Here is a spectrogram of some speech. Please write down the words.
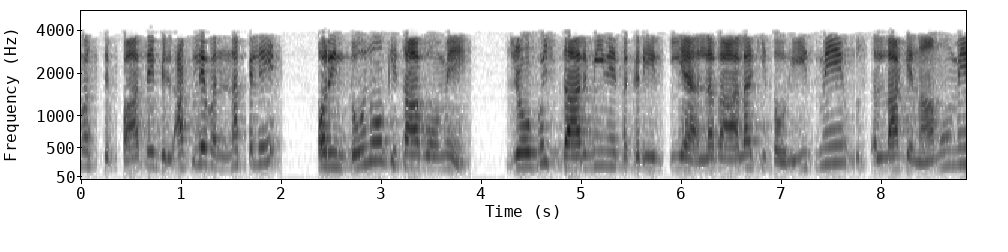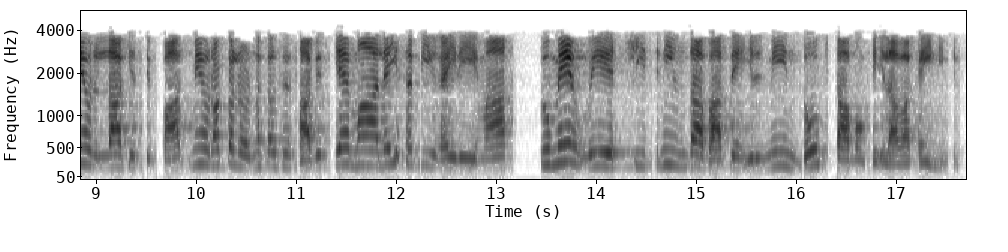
والصفات بالعقل والنقل، اور ان دونوں کتابوں میں جو کچھ دارمی نے تقریر کیا ہے، اللہ تعالیٰ کی توحید میں، اس اللہ کے ناموں میں اور اللہ کی صفات میں اور عقل اور نقل سے ثابت کیا ہے ماں علیہ سبھی غیر ماں تمہیں وہ اچھی اتنی عمدہ باتیں علمی ان دو کتابوں کے علاوہ کہیں نہیں ملی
